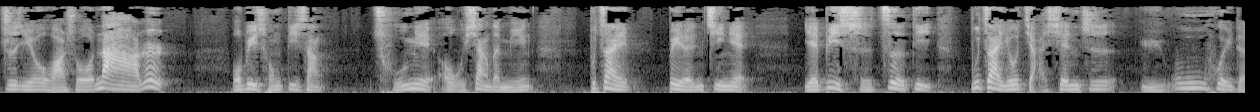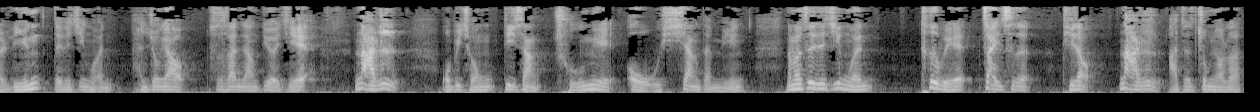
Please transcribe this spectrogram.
之耶和华说：那日我必从地上除灭偶像的名，不再被人纪念，也必使这地不再有假先知与污秽的灵。这些经文很重要。十三章第二节，那日我必从地上除灭偶像的名。那么这些经文特别再次的提到那日啊，这是重要的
